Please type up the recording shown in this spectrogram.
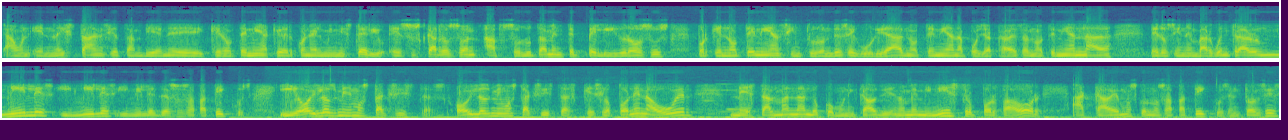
aun en una instancia también eh, que no tenía que ver con el ministerio. Esos carros son absolutamente peligrosos porque no tenían cinturón de seguridad, no tenían apoyacabezas, no tenían nada, pero sin embargo entraron miles y miles y miles de esos zapaticos. Y hoy los mismos taxistas, hoy los mismos taxistas que se oponen a Uber me están mandando comunicados diciéndome, ministro, por favor, acabemos con los zapaticos. Entonces,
